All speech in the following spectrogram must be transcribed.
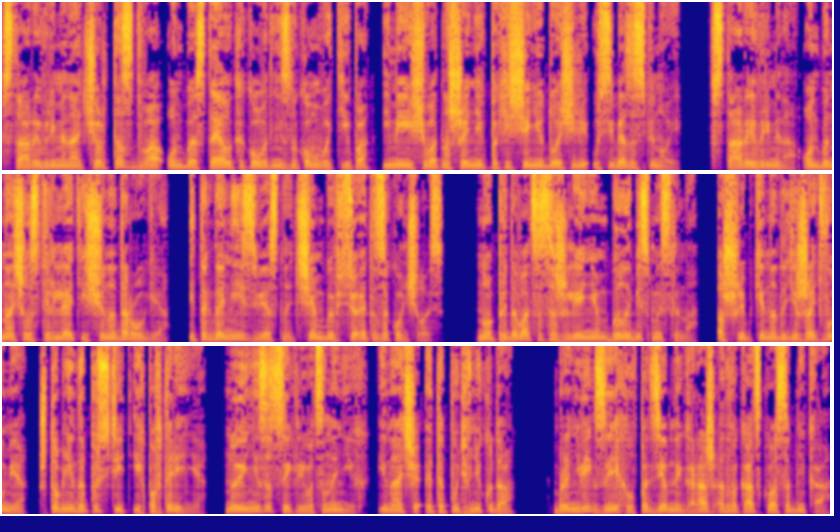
В старые времена, черта с два, он бы оставил какого-то незнакомого типа, имеющего отношение к похищению дочери, у себя за спиной. В старые времена он бы начал стрелять еще на дороге, и тогда неизвестно, чем бы все это закончилось. Но предаваться сожалениям было бессмысленно. Ошибки надо держать в уме, чтобы не допустить их повторения, но и не зацикливаться на них, иначе это путь в никуда. Броневик заехал в подземный гараж адвокатского особняка,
